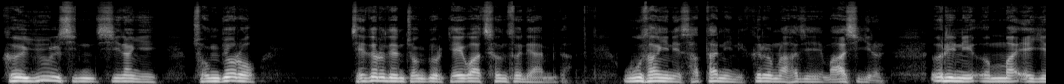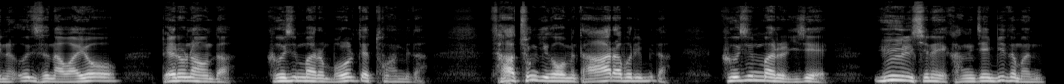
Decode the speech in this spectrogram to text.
그 유일신 신앙이 종교로 제대로 된 종교를 개과천선해야 합니다. 우상이니 사탄이니 그러나 하지 마시기를 어린이 엄마 아기는 어디서 나와요? 배로 나온다. 거짓말은 모를 때 통합니다. 사춘기가 오면 다 알아버립니다. 거짓말을 이제 유일신의 강제 믿음은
